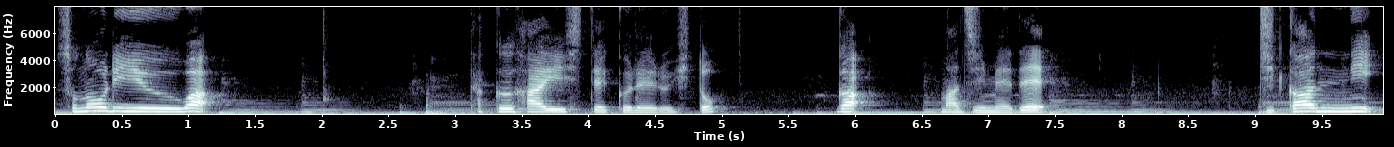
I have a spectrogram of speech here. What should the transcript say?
その理由は宅配してくれる人が真面目で時間に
